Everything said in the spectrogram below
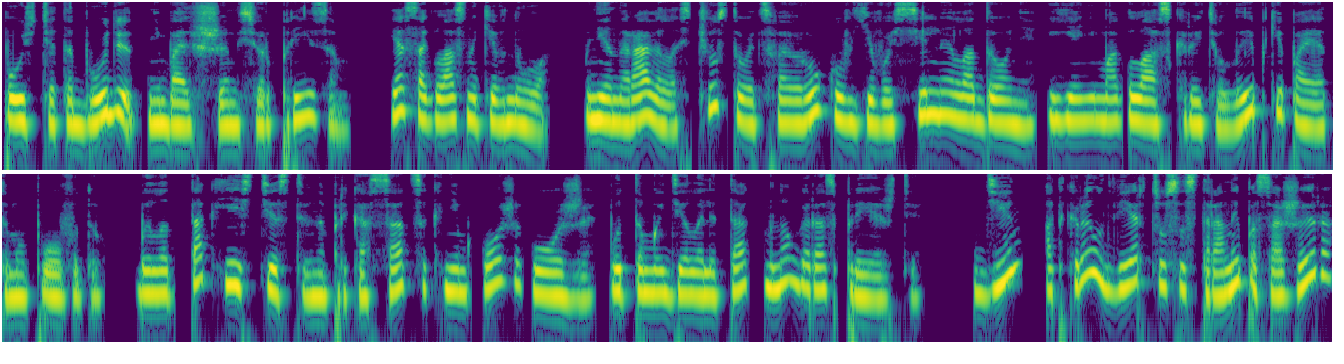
Пусть это будет небольшим сюрпризом. Я согласно кивнула. Мне нравилось чувствовать свою руку в его сильной ладони, и я не могла скрыть улыбки по этому поводу. Было так естественно прикасаться к ним кожа к коже, будто мы делали так много раз прежде. Дин открыл дверцу со стороны пассажира,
